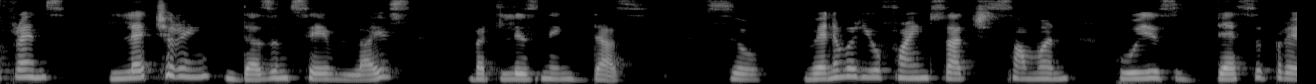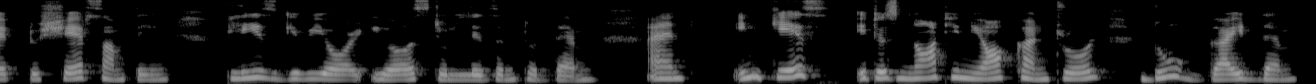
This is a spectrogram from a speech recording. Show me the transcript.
friends, lecturing doesn't save lives, but listening does. So, whenever you find such someone who is desperate to share something, please give your ears to listen to them. And in case it is not in your control, do guide them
